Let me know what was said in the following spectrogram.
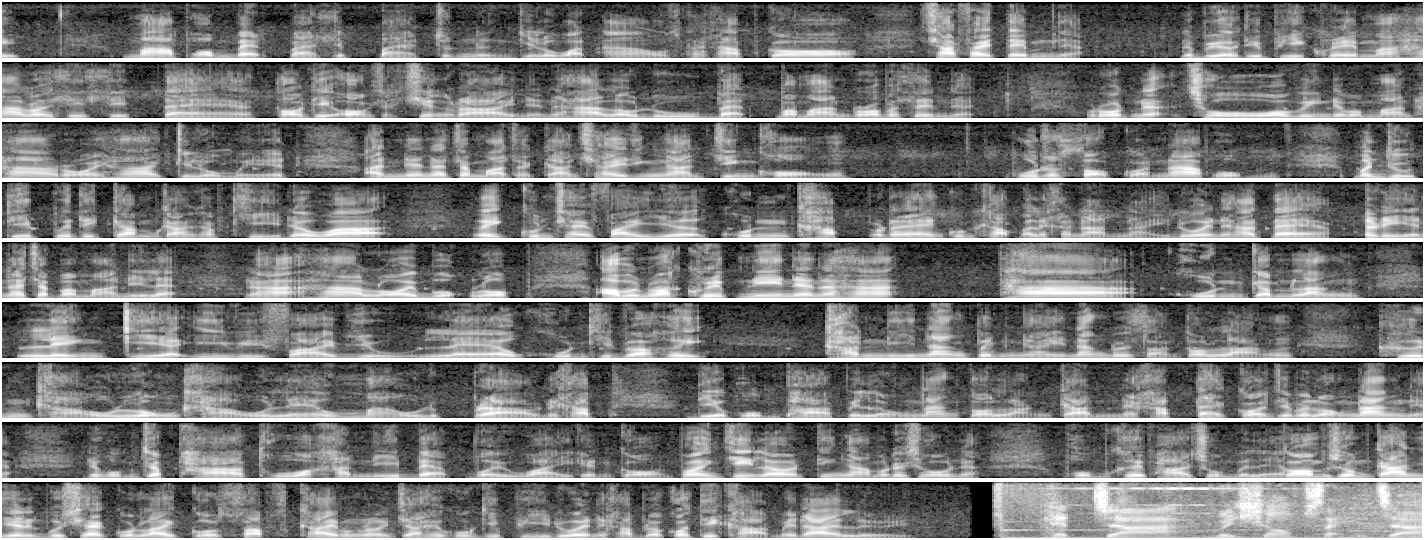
มาพร้อมแบต 88.1 กิโลวัตต์อาวส์นะครับ ก็ชาร์จไฟเต็มเนี่ย WLTP เคลมมา 540 แต่ตอนที่ออกจากเชียงรายเนี่ยนะฮะ เราดูแบตประมาณ 100%เนี่ย รถเนี่ยโชว์ว่าวิ่งได้ประมาณ 505 กิโลเมตร อันนี้น่าจะมาจากการใช้งานจริงของผู้ทดสอบก่อนหน้าผม มันอยู่ที่พฤติกรรมการขับขี่ด้วยว่าเอ้ย คุณใช้ไฟเยอะ คุณขับแรง คุณขับอะไรขนาดไหนด้วยนะฮะ แต่เหรียญน่าจะประมาณนี้แหละนะฮะ500 บวกลบ เอาเป็นว่าคลิปนี้เนี่ยนะฮะ ถ้าคุณกำลังเล็งเกียร์ EV5 อยู่แล้วคุณคิดว่า เฮ้ย คันนี้นั่งเป็นไงนั่งโดยสารตอนหลัง ขึ้นเขาลงเขาแล้วเมาหรือเปล่านะครับ เดี๋ยวผมพาไปลองนั่งตอนหลังกันนะครับ แต่ก่อนจะไปลองนั่งเนี่ยเดี๋ยวผมจะพาทัวร์คันนี้แบบไวๆกันก่อน เพราะจริงๆแล้วที่งานมอเตอร์โชว์เนี่ยผมเคยพาชมไปแล้วก่อนไปชมการอย่าลืมกดแชร์กดไลค์กดซับสไครป์เป็นกำลังใจให้โคกิพีด้วยนะครับแล้วก็ที่ขาดไม่ได้เลยเพชรจ้าไม่ชอบแสงจ้า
